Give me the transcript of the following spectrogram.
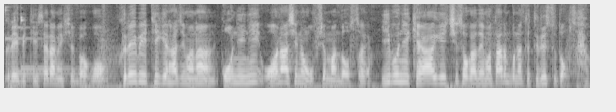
그래비티 세라믹 실버고 그래비티긴 하지만 은 본인이 원하시는 옵션만 넣었어요. 이분이 계약이 취소가 되면 다른 분한테 드릴 수도 없어요.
